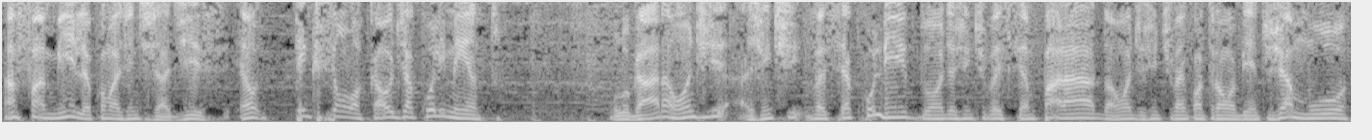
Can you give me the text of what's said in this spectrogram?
a família, como a gente já disse, é, tem que ser um local de acolhimento. Um lugar onde a gente vai ser acolhido, onde a gente vai ser amparado, onde a gente vai encontrar um ambiente de amor,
